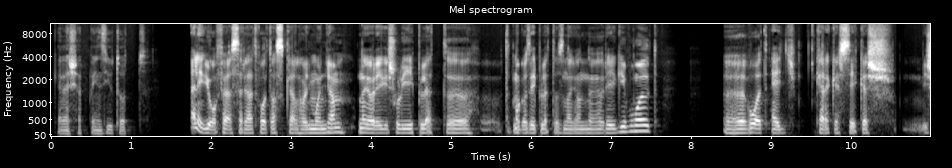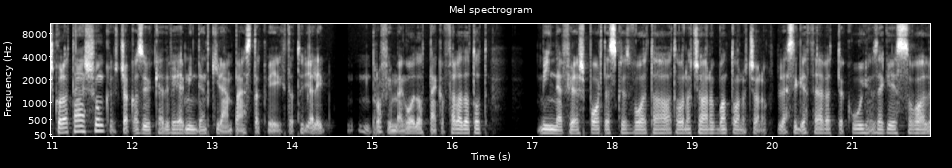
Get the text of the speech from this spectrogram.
kevesebb pénz jutott? elég jól felszerelt volt, azt kell, hogy mondjam. Nagyon régi suli épület, tehát maga az épület az nagyon régi volt. Volt egy kerekes székes iskolatársunk, csak az ő kedvéért mindent kirámpáztak végig, tehát hogy elég profil megoldották a feladatot. Mindenféle sporteszköz volt a tornacsarnokban, tornacsarnok leszigetelve, tök új az egész, szóval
